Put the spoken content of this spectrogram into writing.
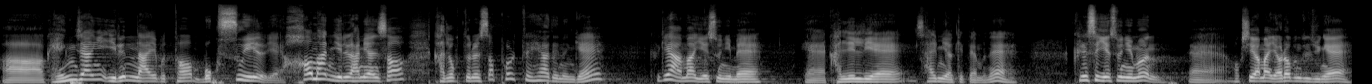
아, 굉장히 이른 나이부터 목수일, 예, 험한 일을 하면서 가족들을 서포트해야 되는 게 그게 아마 예수님의 예, 갈릴리의 삶이었기 때문에 그래서 예수님은 예, 혹시 아마 여러분들 중에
